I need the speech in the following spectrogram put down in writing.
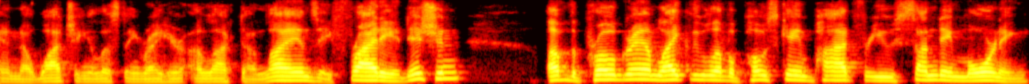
and uh, watching and listening right here on Locked On Lions, a Friday edition of the program. Likely we'll have a post game pod for you Sunday morning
